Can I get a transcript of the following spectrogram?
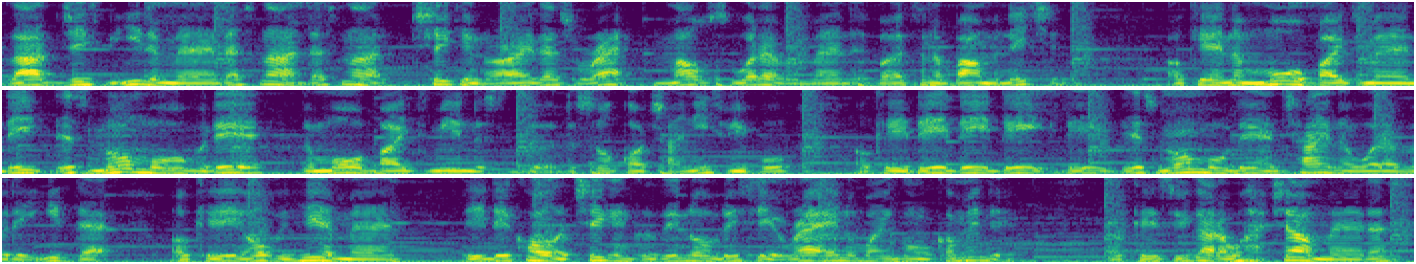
a lot of Jakes be eating, man. That's not that's not chicken, all right? That's rat, mouse, whatever, man. But it's an abomination. Okay, and the Moabites, man, they it's normal over there. The Moabites, mean the, the, the so-called Chinese people. Okay, they they they they it's normal there in China, whatever they eat that. Okay, over here, man, they they call it chicken because they know if they say rat, ain't nobody gonna come in there. Okay, so you gotta watch out, man. That's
